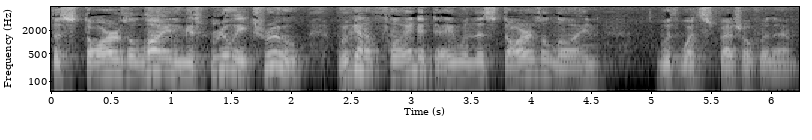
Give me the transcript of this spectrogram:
the stars aligning is really true. We're going to find a day when the stars align with what's special for them.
